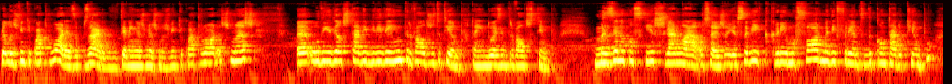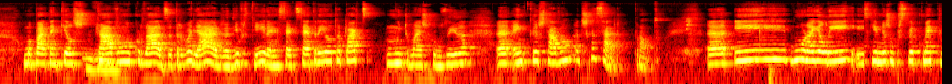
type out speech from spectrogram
pelas 24 horas, apesar de terem as mesmas 24 horas, mas uh, o dia deles está dividido em intervalos de tempo, tem dois intervalos de tempo. Mas eu não conseguia chegar lá, ou seja, eu sabia que queria uma forma diferente de contar o tempo, uma parte em que eles uhum. estavam acordados a trabalhar, a divertirem-se, etc. E outra parte muito mais reduzida uh, em que estavam a descansar. Pronto. Uh, e demorei ali e queria mesmo perceber como é que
